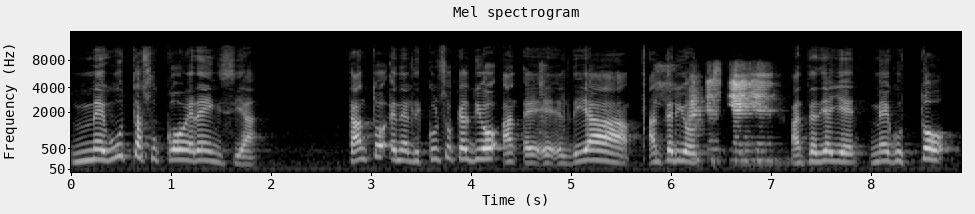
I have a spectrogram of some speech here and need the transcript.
me gusta su coherencia, tanto en el discurso que él dio eh, eh, el día anterior, antes de, ayer. antes de ayer, me gustó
